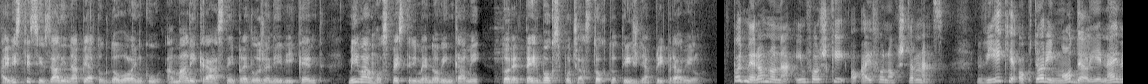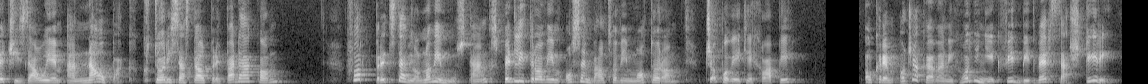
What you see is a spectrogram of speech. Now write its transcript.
Aj vy ste si vzali na piatok dovolenku a mali krásny predložený víkend? My vám ho spestríme novinkami, ktoré Techbox počas tohto týždňa pripravil. Poďme rovno na infošky o iPhone 14. Viete, o ktorý model je najväčší záujem a naopak, ktorý sa stal prepadákom? Ford predstavil nový Mustang s 5-litrovým 8-valcovým motorom. Čo poviete, chlapi? Okrem očakávaných hodiniek Fitbit Versa 4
